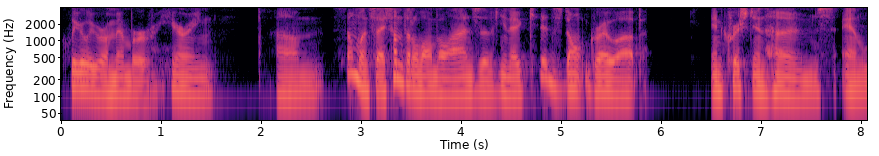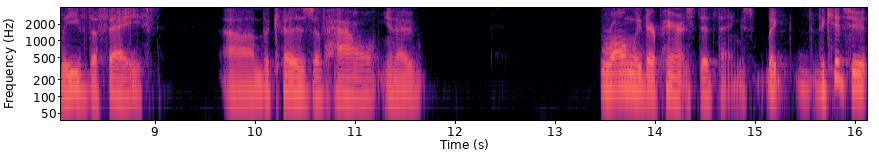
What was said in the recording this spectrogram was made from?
clearly remember hearing um, someone say something along the lines of, you know, kids don't grow up in Christian homes and leave the faith um, because of how you know wrongly their parents did things. But the kids who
